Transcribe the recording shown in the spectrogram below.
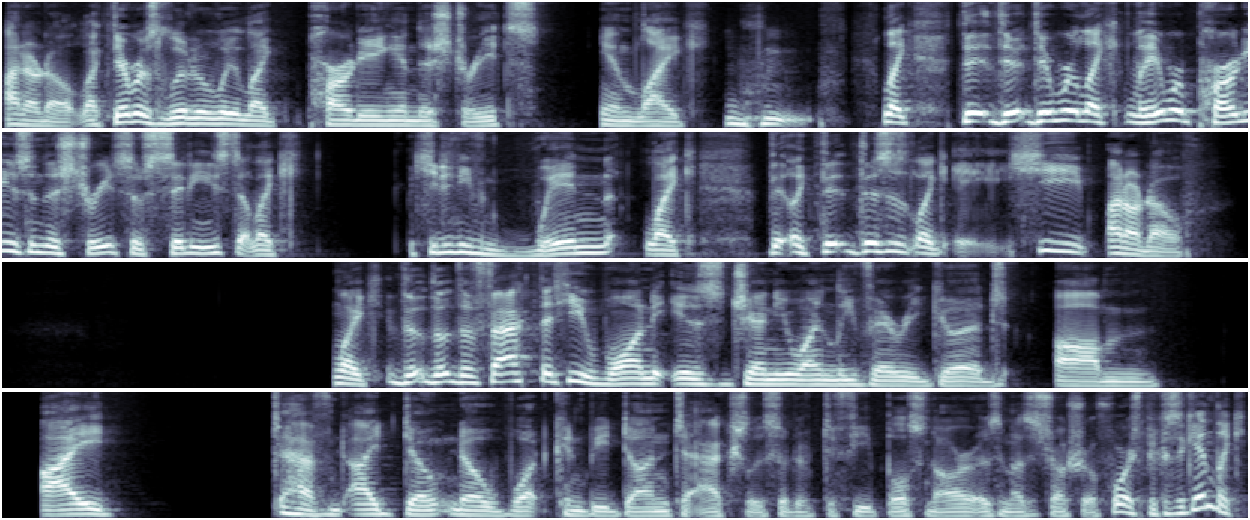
I don't know, like there was literally like partying in the streets in like, like th- th- there were like there were parties in the streets of cities that like he didn't even win. Like, th- like th- this is like he, I don't know. Like the, the the fact that he won is genuinely very good. Um, I have I don't know what can be done to actually sort of defeat Bolsonaroism as a structural force because again, like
